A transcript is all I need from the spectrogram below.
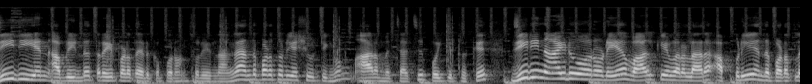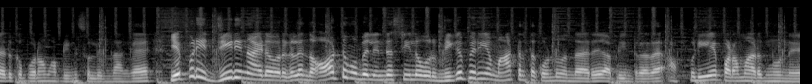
ஜிடிஎன் அப்படின்ற திரைப்படத்தை எடுக்க போகிறோம்னு சொல்லியிருந்தாங்க. அந்த படத்துடைய ஷூட்டிங்கும் ஆரம்பிச்சாச்சு போய்கிட்டு இருக்கு ஜிடி நாயுடு அவருடைய வாழ்க்கை வரலாறை அப்படியே இந்த படத்தில் எடுக்க போகிறோம் அப்படின்னு சொல்லியிருந்தாங்க. எப்படி ஜிடி நாயுடு அவர்கள் இந்த ஆட்டோமொபைல் இண்டஸ்ட்ரியில் ஒரு மிகப்பெரிய மாற்றத்தை கொண்டு வந்தார் அப்படின்றத அப்படியே படமாக இருக்கணும்னு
